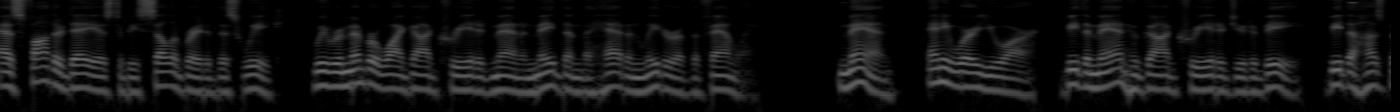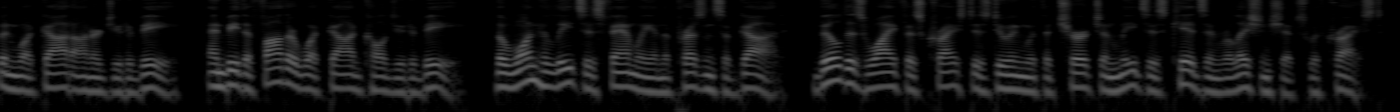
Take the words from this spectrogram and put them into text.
As Father Day is to be celebrated this week, we remember why God created man and made them the head and leader of the family. Man, anywhere you are, be the man who God created you to be, be the husband what God honored you to be, and be the father what God called you to be, the one who leads his family in the presence of God, build his wife as Christ is doing with the church and leads his kids in relationships with Christ.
